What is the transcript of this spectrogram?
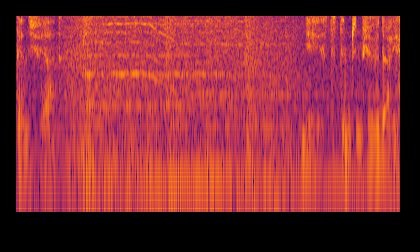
Ten świat nie jest tym, czym się wydaje.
